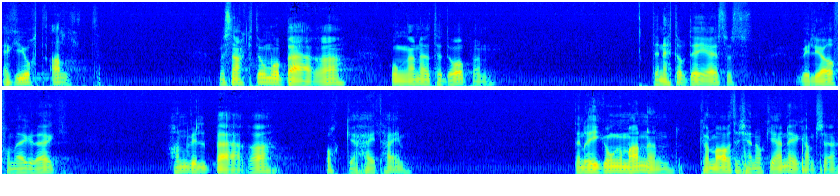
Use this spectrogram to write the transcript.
Jeg har gjort alt. Vi snakket om å bære ungene til dåpen. Det er nettopp det Jesus vil gjøre for meg og deg. Han vil bære oss helt hjem. Den rike unge mannen kan vi av og til kjenne oss igjen i, kanskje.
